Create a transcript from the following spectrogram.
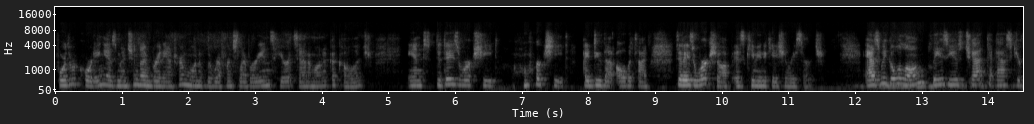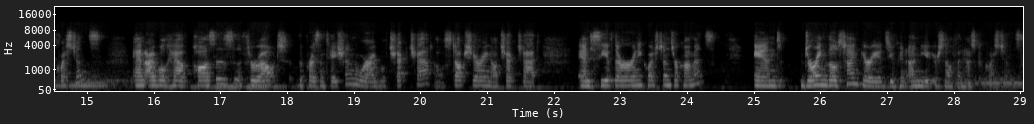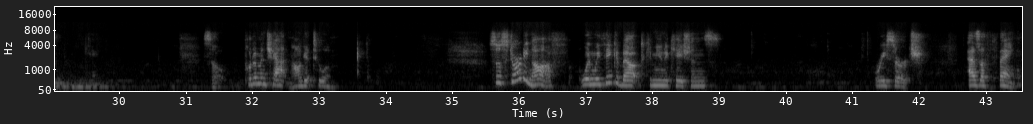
For the recording, as mentioned, I'm Brent Antrim, one of the reference librarians here at Santa Monica College. And today's worksheet, worksheet, I do that all the time. Today's workshop is communication research. As we go along, please use chat to ask your questions. And I will have pauses throughout the presentation where I will check chat. I'll stop sharing, I'll check chat and see if there are any questions or comments. And during those time periods, you can unmute yourself and ask questions. So put them in chat and I'll get to them. So starting off, when we think about communications research as a thing,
